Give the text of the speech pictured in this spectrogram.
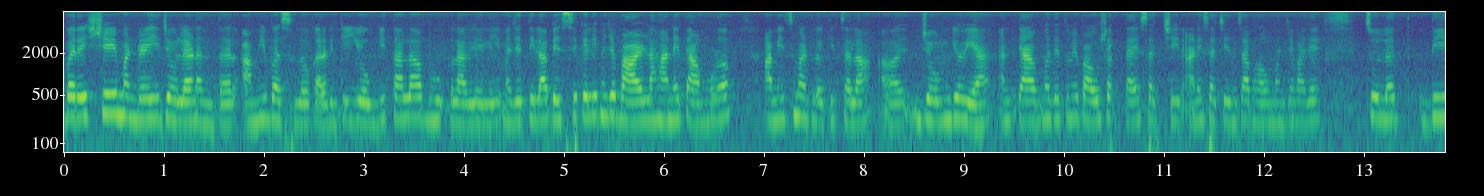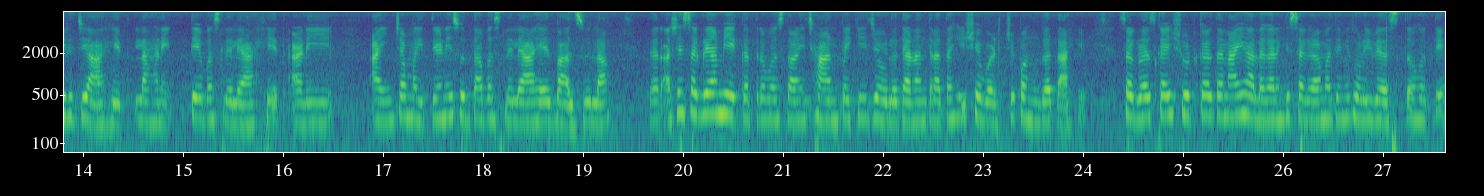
बरेचसे मंडळी जेवल्यानंतर आम्ही बसलो कारण की योगिताला भूक लागलेली. म्हणजे तिला बेसिकली म्हणजे बाळ लहान आहे त्यामुळं आम्हीच म्हटलं की चला जेवून घेऊया. आणि त्यामध्ये तुम्ही पाहू शकताय सचिन आणि सचिनचा भाऊ म्हणजे माझे चुलत दीर जे आहेत लहाने ते बसलेले आहेत. आणि आईंच्या मैत्रिणीसुद्धा बसलेल्या आहेत बाजूला. तर असे सगळे आम्ही एकत्र बसलो आणि छानपैकी जेवलो. त्यानंतर आता ही शेवटची पंगत आहे. सगळंच काही शूट करता नाही आलं कारण की सगळ्यामध्ये मी थोडी व्यस्त होते.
